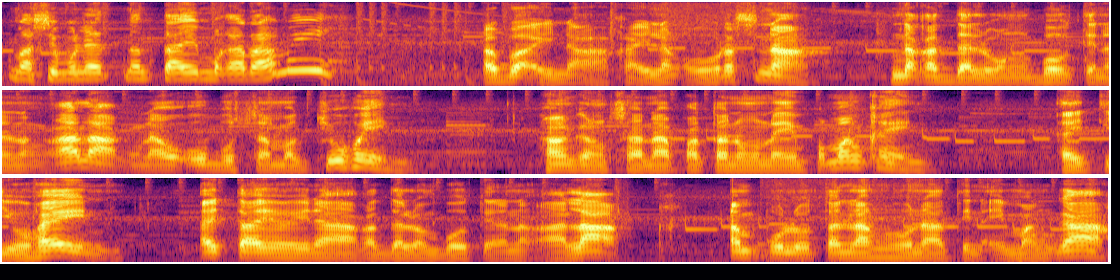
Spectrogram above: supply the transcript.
masimulat nang tayo makarami. Aba ay nakakailang oras na. Nakadalawang bote na ng alak na uubos na magtiyuhin. Hanggang sa napatanong na yung pamangkin. Ay tiyuhin, ay tayo ay nakakadalawang bote na ng alak. Ang pulutan lang ho natin ay mangga.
